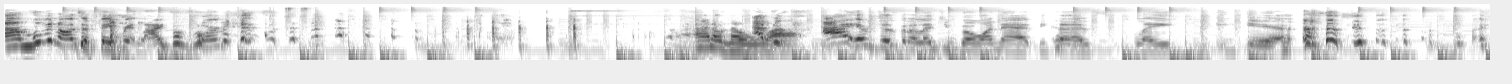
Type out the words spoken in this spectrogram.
um, moving on to favorite live performance. I don't know why. Just, I am just gonna let you go on that because, like, yeah. like,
